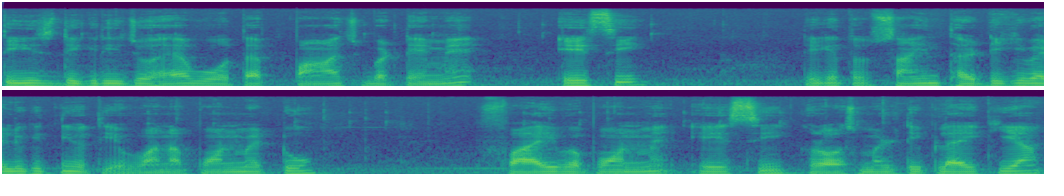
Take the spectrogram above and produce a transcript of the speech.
तीस डिग्री जो है, वो होता है पाँच बटे में ए सी ठीक है? तो साइन थर्टी की वैल्यू कितनी होती है? वन अपॉन में टू, फाइव अपॉन में ए सी क्रॉस मल्टीप्लाई किया।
